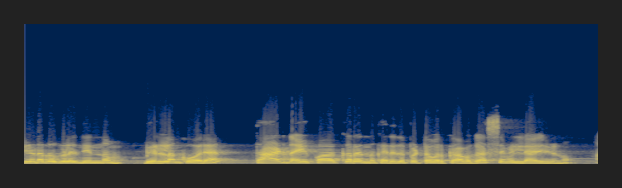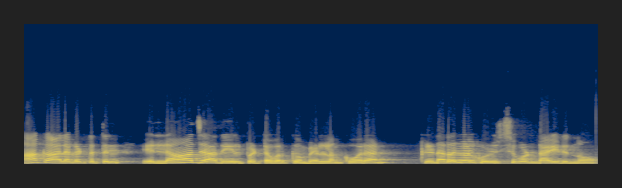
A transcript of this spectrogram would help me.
കിണറുകളിൽ നിന്നും വെള്ളം കോരാൻ താഴ്ന്ന വിഭാഗക്കാർ എന്ന് കരുതപ്പെട്ടവർക്ക് അവകാശമില്ലായിരുന്നു. ആ കാലഘട്ടത്തിൽ എല്ലാ ജാതിയിൽപ്പെട്ടവർക്കും വെള്ളം കോരാൻ കിണറുകൾ കുഴിച്ചുകൊണ്ടായിരുന്നു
